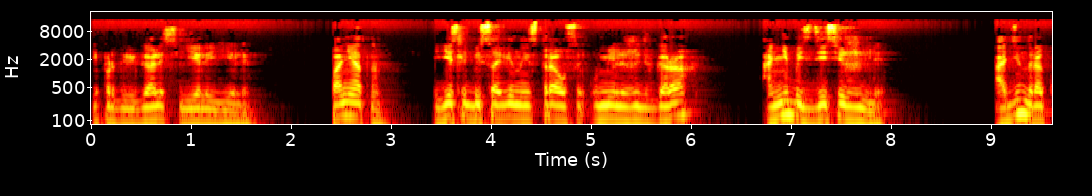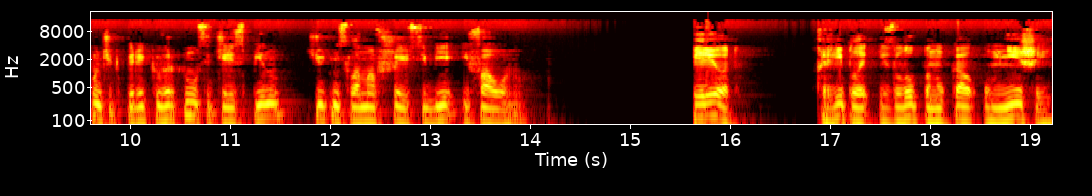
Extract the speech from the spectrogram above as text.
и продвигались еле-еле. Понятно, если бы совины и страусы умели жить в горах, они бы здесь и жили. Один дракончик перекувыркнулся через спину, чуть не сломав шею себе и фаону. «Вперед!» — хрипло и зло понукал умнейший,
